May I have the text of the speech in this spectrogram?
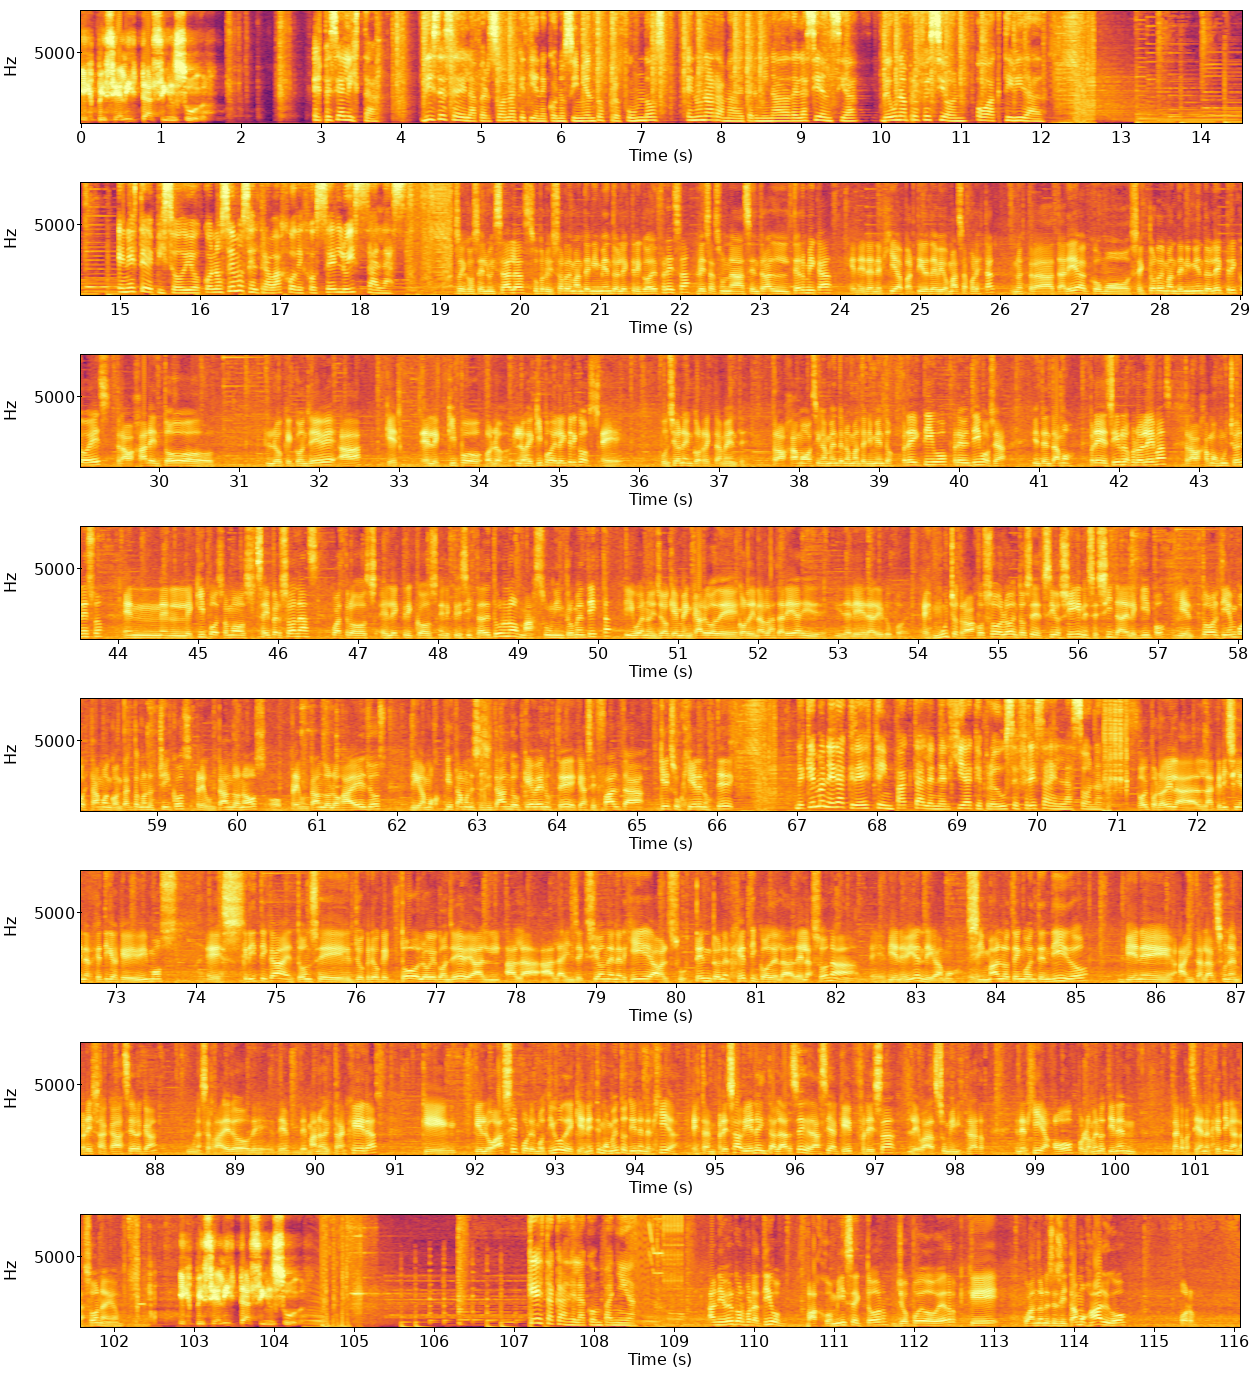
Especialista sin sud. Especialista. Dícese de la persona que tiene conocimientos profundos en una rama determinada de la ciencia, de una profesión o actividad. En este episodio conocemos el trabajo de José Luis Salas. Soy José Luis Salas, supervisor de mantenimiento eléctrico de Fresa. Fresa es una central térmica, genera energía a partir de biomasa forestal. Nuestra tarea como sector de mantenimiento eléctrico es trabajar en todo lo que conlleve a que el equipo o los, equipos eléctricos eh, funcionen correctamente. Trabajamos básicamente en los mantenimientos predictivos, preventivos, o sea, intentamos predecir los problemas, trabajamos mucho en eso. En el equipo somos seis personas, cuatro eléctricos, electricistas de turno, más un instrumentista, y bueno, yo que me encargo de coordinar las tareas y de, liderar el grupo. Es mucho trabajo solo, entonces sí o sí necesita del equipo y en todo el tiempo estamos en contacto con los chicos, preguntándonos o preguntándolos a ellos, digamos, qué estamos necesitando, qué ven ustedes, qué hace falta, qué sugieren ustedes. ¿De qué manera crees que impacta la energía que produce Fresa en la zona? Hoy por hoy la, crisis energética que vivimos es crítica, entonces yo creo que todo lo que conlleve a, la, inyección de energía, al sustento energético de la, de la zona, eh, viene bien, digamos. Si mal no tengo entendido, viene a instalarse una empresa acá cerca, un aserradero de manos extranjeras, que, lo hace por el motivo de que en este momento tiene energía. Esta empresa viene a instalarse gracias a que Fresa le va a suministrar energía o por lo menos tienen la capacidad energética en la zona. Digamos. Especialista sin sud. ¿Qué destacas de la compañía? A nivel corporativo, bajo mi sector, yo puedo ver que cuando necesitamos algo, por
